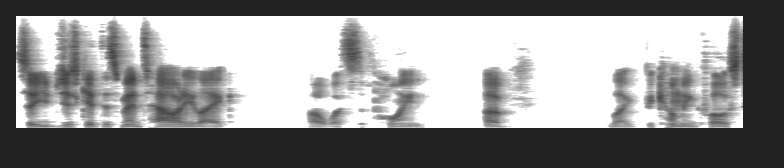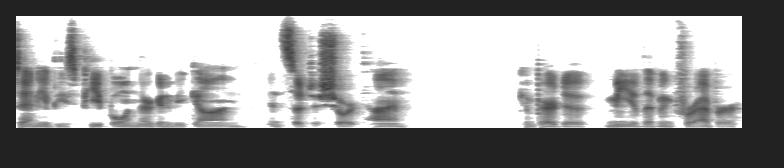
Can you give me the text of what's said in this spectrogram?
So you just get this mentality like, oh, what's the point of like becoming close to any of these people when they're going to be gone in such a short time compared to me living forever?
